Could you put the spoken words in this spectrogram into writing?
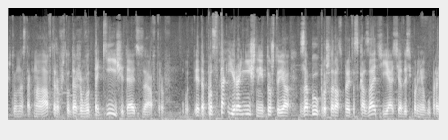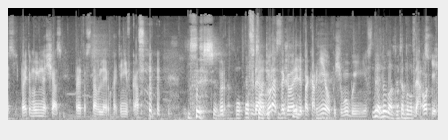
что у нас так мало авторов, что даже вот такие считаются за авторов. Вот. Это просто так иронично, и то, что я забыл в прошлый раз про это сказать, я себя до сих пор не могу просить. Поэтому именно сейчас про это вставляю, хотя не в касс. Совершенно. Ну, да, ну раз заговорили про Корнеева, почему бы и не вставить? Не, ну ладно, это было Да, окей.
